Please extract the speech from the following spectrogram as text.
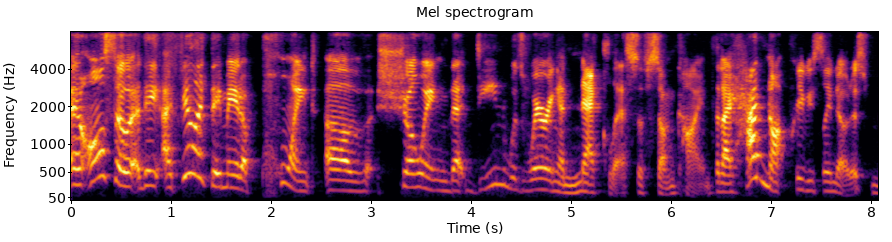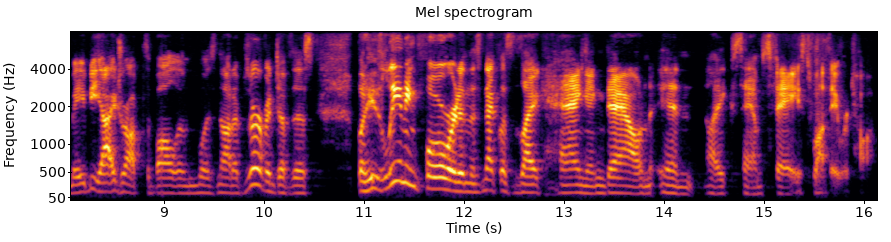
and also uh, they, I feel like they made a point of showing that Dean was wearing a necklace of some kind that I had not previously noticed. Maybe I dropped the ball and was not observant of this, but he's leaning forward and this necklace is like hanging down in like Sam's face while they were talking.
